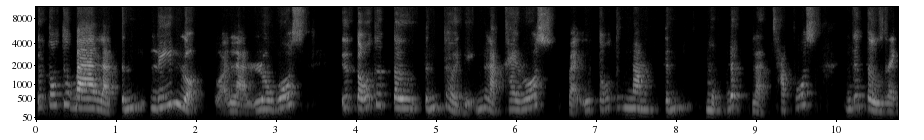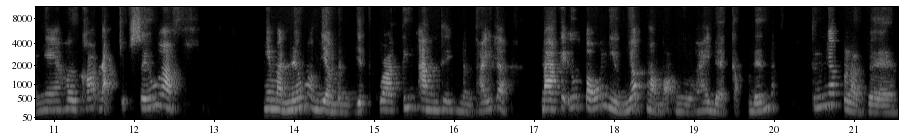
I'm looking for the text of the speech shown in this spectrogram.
Yếu tố thứ ba là tính lý luận, gọi là logos. Yếu tố thứ tư, tính thời điểm là kairos. Và yếu tố thứ năm, tính mục đích là tapos những cái từ này nghe hơi khó đọc chút xíu ha. Nhưng mà nếu mà giờ mình dịch qua tiếng Anh thì mình thấy là ba cái yếu tố nhiều nhất mà mọi người hay đề cập đến thứ nhất là về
